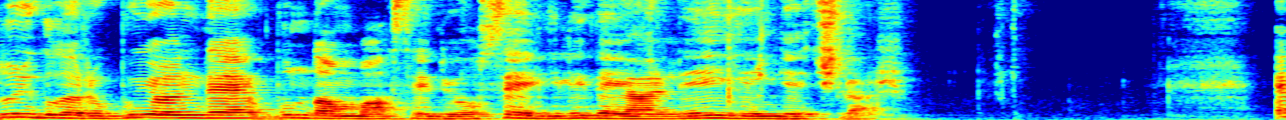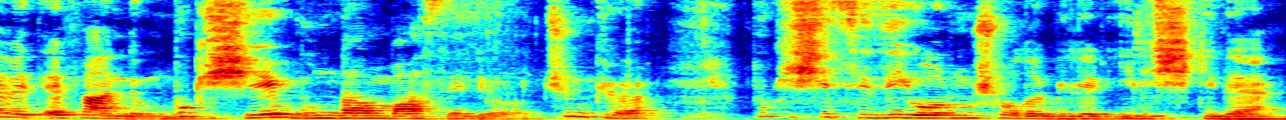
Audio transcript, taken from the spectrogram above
duyguları bu yönde bundan bahsediyor sevgili değerli yengeçler. Evet efendim bu kişi bundan bahsediyor. Çünkü bu kişi sizi yormuş olabilir ilişkide.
